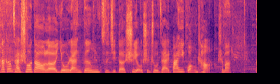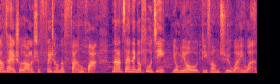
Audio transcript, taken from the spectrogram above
那刚才说到了悠然跟自己的室友是住在八一广场，是吗？刚才也说到了，是非常的繁华。那在那个附近有没有地方去玩一玩？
